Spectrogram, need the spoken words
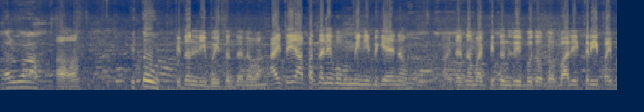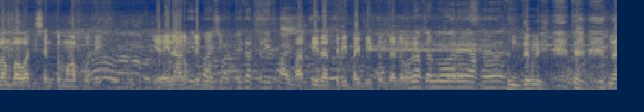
Dalawa. Oo. Ito. 7,000 itong dalawa. Ay, ito yung 4,000 mo binibigay, ano? Ay, ito naman 7,000 to to. Bali, 3,500 ang bawat isang itong mga puti. Yan, inarok ni Bossing. Partida 3.5. Partida 3,500 itong dalawa. Wala sa mga react yan. Ang dumi. na, na,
